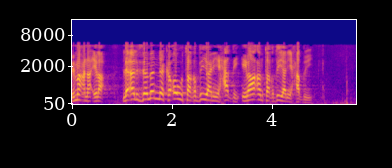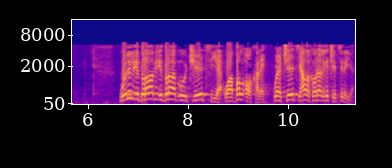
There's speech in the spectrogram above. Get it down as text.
Bimacnaa ilaa. Laalzamanaka ow taqdiyanii xaqii welilidraabi idraab oo jeedsiya waa bal oo kale. Waa jeedsi hadalka horea laga jeedsinaya.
